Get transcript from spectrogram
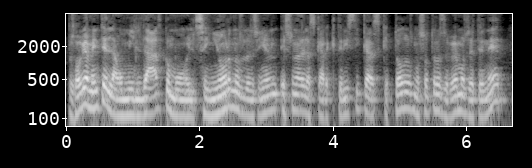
pues obviamente la humildad, como el Señor nos lo enseñó, es una de las características que todos nosotros debemos de tener.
